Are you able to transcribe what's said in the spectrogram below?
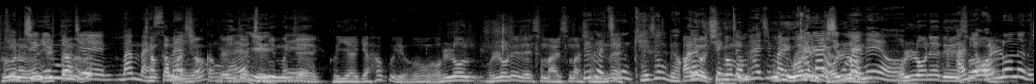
그거는 일단은 문제만 말씀하실 건가요? 이제 증인 문제 네. 그 이야기 하고요. 언론 언론에 대해서 말씀하셨는데 그러니까 지금 계속 몇 가지 아니요, 쟁점 하지 말고 하나씩만 언론, 해요. 언론에 대해서 아니 언론은 의원님이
